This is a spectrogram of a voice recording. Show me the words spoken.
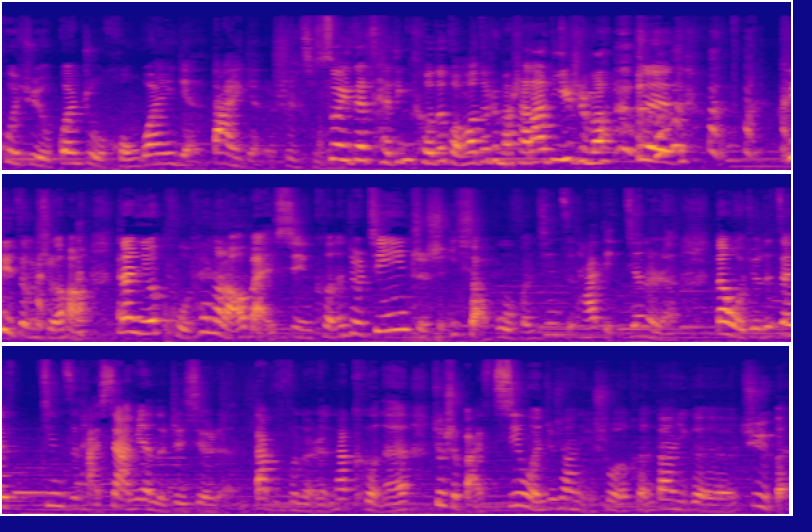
会去关注宏观一点、大一点的事情。所以在财经投的广告都是玛莎拉蒂是吗？对，可以这么说哈。但你有普通的老百姓，可能就是精英只是一小部分，金字塔顶尖的人。但我觉得在金字塔下面的这些人，大部分的人，他可能就是把新闻，就像你说的，可能当一个剧本，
